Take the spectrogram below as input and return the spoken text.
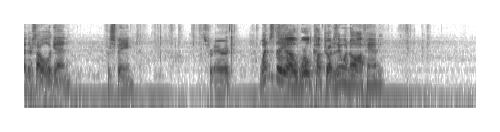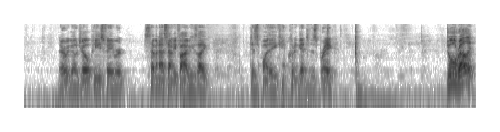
Right, there's Saul again for Spain. It's for Eric. When's the uh, World Cup draw? Does anyone know offhand? There we go. Joe P's favorite. 7 out of 75. He's like disappointed that he can't, couldn't get into this break. Dual relic.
